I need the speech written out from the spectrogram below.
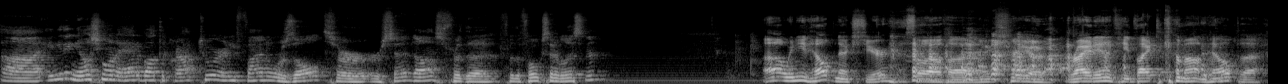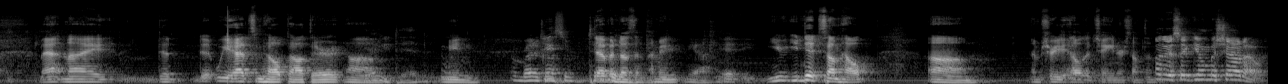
uh, anything else you want to add about the crop tour? Any final results or, or send offs for the for the folks that are listening? Uh, we need help next year, so uh, make sure you write in if you'd like to come out and help. Uh, Matt and I did, did. We had some help out there. Um, yeah, you did. I mean, I'm right across the table. Devin doesn't. I mean, yeah, it, you you did some help. Um, I'm sure you held a chain or something. I was going to say give him a shout out.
